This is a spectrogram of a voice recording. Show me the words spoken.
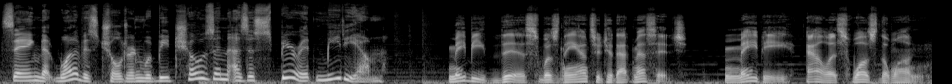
saying that one of his children would be chosen as a spirit medium. Maybe this was the answer to that message. Maybe Alice was the one.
